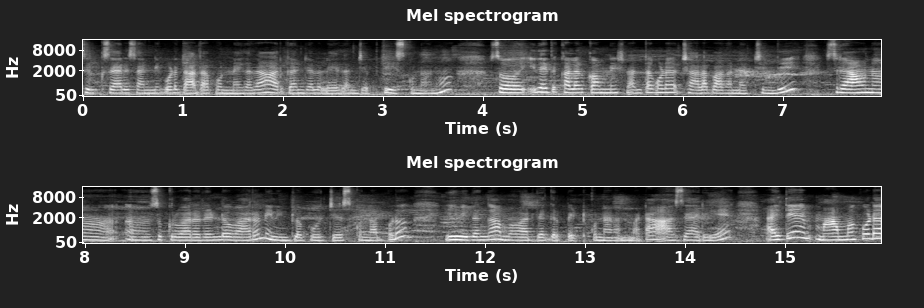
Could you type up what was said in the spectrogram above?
సిల్క్ శారీస్ అన్నీ కూడా దాదాపు ఉన్నాయి కదా. అర్గంజాలో లేదని చెప్పి తీసుకున్నాను. సో ఇదైతే కలర్ కాంబినేషన్ అంతా కూడా చాలా బాగా నచ్చింది. శ్రావణ శుక్రవారం రెండో వారం నేను ఇంట్లో పూజ తీసుకున్నప్పుడు ఈ విధంగా అమ్మవారి దగ్గర పెట్టుకున్నాను అనమాట ఆ శారీయే. అయితే మా అమ్మ కూడా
